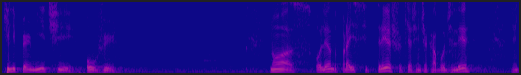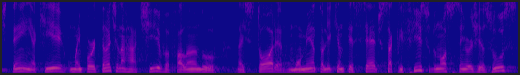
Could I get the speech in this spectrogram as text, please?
que lhe permite ouvir? Nós, olhando para esse trecho que a gente acabou de ler, a gente tem aqui uma importante narrativa falando da história, no momento ali que antecede o sacrifício do nosso Senhor Jesus,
